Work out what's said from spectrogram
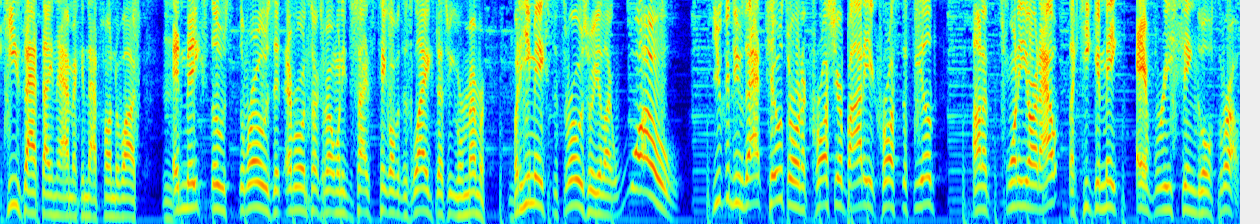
he's that dynamic and that fun to watch. Mm. It makes those throws that everyone talks about when he decides to take off with his legs. That's what you remember. But he makes the throws where you're like, "Whoa, you can do that too!" Throwing across your body, across the field, on a 20 yard out. Like he can make every single throw.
